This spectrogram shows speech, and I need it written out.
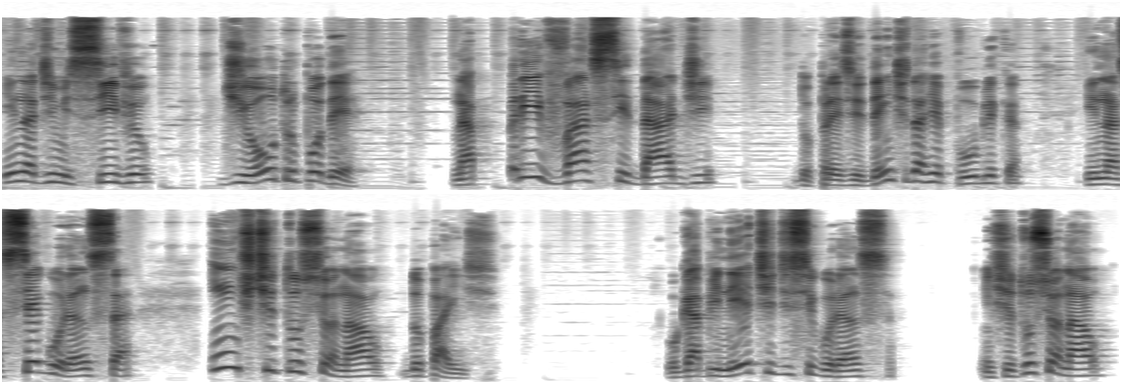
inadmissível de outro poder na privacidade do presidente da República e na segurança institucional do país. O Gabinete de Segurança Institucional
